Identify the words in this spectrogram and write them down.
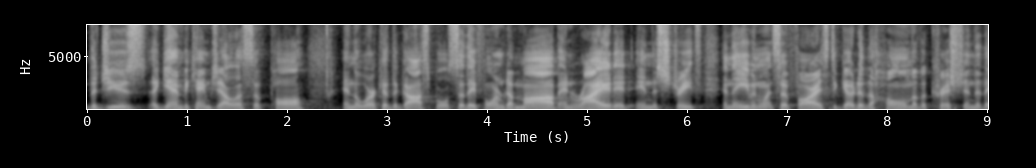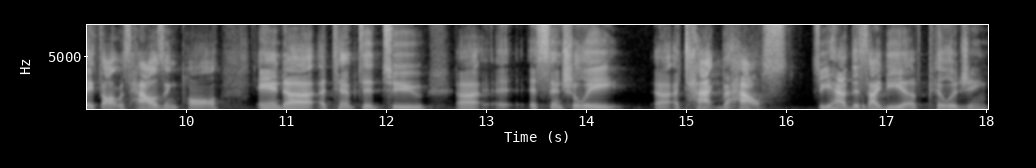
the Jews again became jealous of Paul and the work of the gospel. So they formed a mob and rioted in the streets. And they even went so far as to go to the home of a Christian that they thought was housing Paul and uh, attempted to uh, essentially uh, attack the house. So you have this idea of pillaging.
